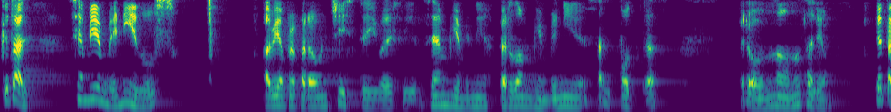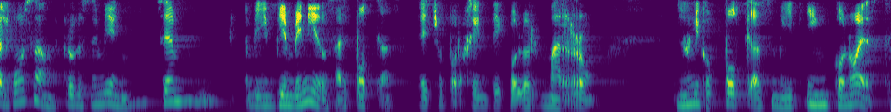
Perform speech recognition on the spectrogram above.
¿Qué tal? Sean bienvenidos había preparado un chiste, iba a decir, sean bienvenidos, perdón, bienvenidos al podcast, pero no, no salió. ¿Qué tal? ¿Cómo están? Espero que estén bien. Sean bienvenidos al podcast hecho por gente color marrón. El único podcast Meet in Cono Este.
